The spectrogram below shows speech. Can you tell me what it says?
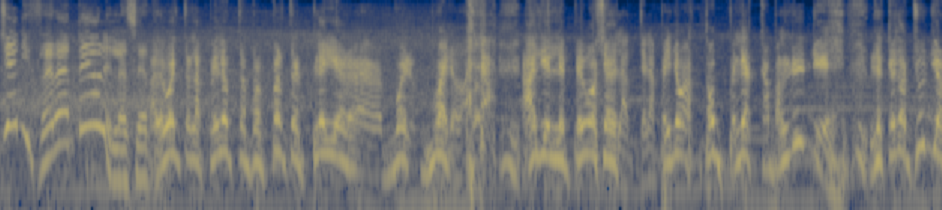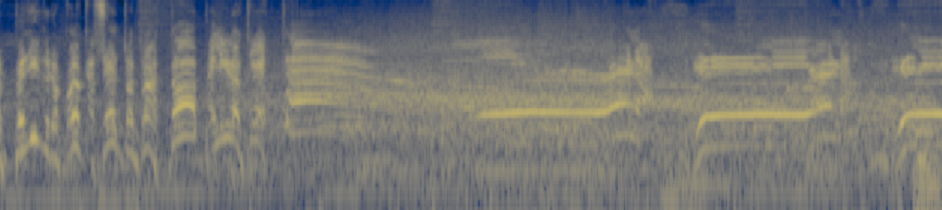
Jennifer, peor el láser. Ha devuelto la pelota por parte del player. eh, Bueno, bueno, alguien le pegó hacia adelante. La peinó Gastón, pelea Cavallini. Le quedó Junior, peligro, coloca centro atrás. ¡Todo peligro tiene ¡Hola! ¡Eh! ¡Hola! ¡Eh!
